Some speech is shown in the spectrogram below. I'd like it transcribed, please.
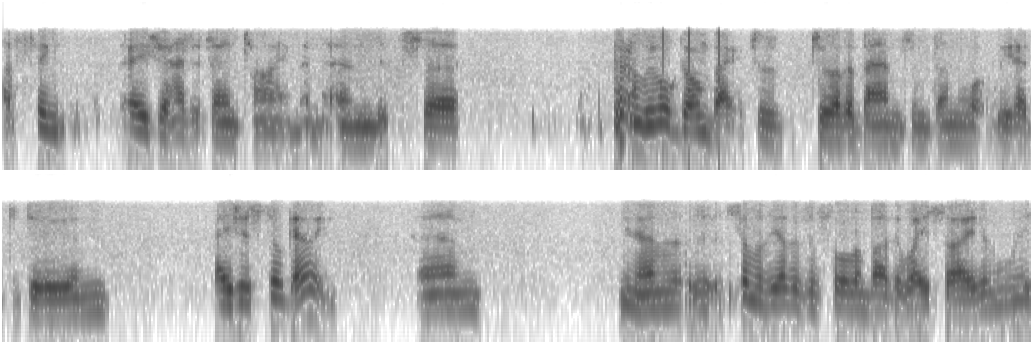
I think Asia has its own time, and, and it's. Uh, we've all gone back to to other bands and done what we had to do, and Asia's still going. Um, you know, some of the others have fallen by the wayside, and we're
